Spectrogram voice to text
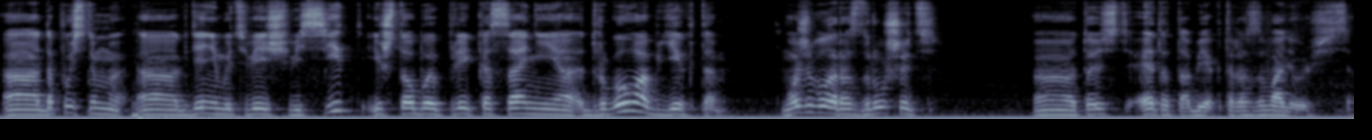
э, допустим, э, где-нибудь вещь висит, и чтобы при касании другого объекта можно было разрушить э, то есть этот объект разваливающийся.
